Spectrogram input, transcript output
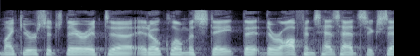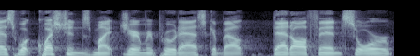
Mike Yurcich there at uh, at Oklahoma State? That their offense has had success. What questions might Jeremy Pruitt ask about that offense or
